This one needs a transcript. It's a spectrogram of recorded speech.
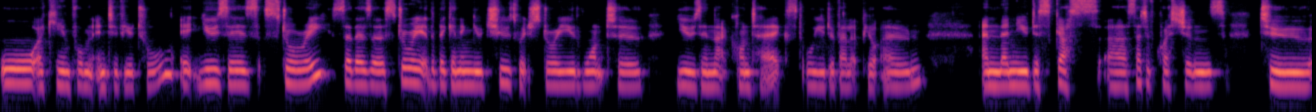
or a key informant interview tool. It uses story. So there's a story at the beginning, you choose which story you'd want to use in that context or you develop your own. And then you discuss a set of questions to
